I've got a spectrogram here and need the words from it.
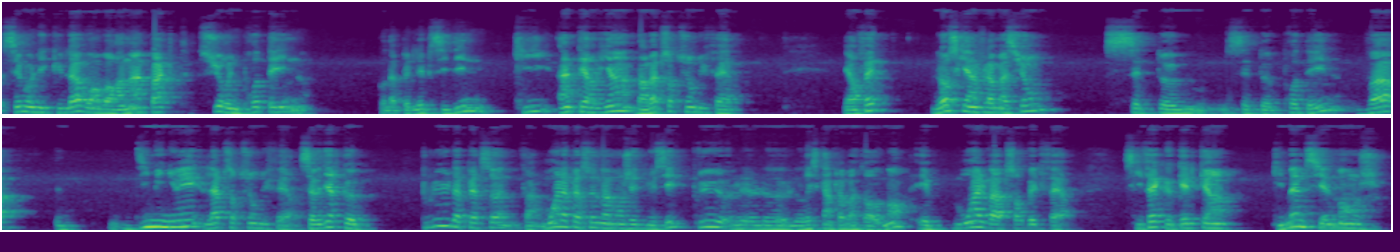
ces molécules-là vont avoir un impact sur une protéine qu'on appelle l'epsidine qui intervient dans l'absorption du fer. Et en fait, lorsqu'il y a inflammation, cette, cette protéine va diminuer l'absorption du fer. Ça veut dire que plus la personne, enfin, moins la personne va manger de glucides, plus le, risque inflammatoire augmente et moins elle va absorber le fer. Ce qui fait que quelqu'un qui, même si elle mange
